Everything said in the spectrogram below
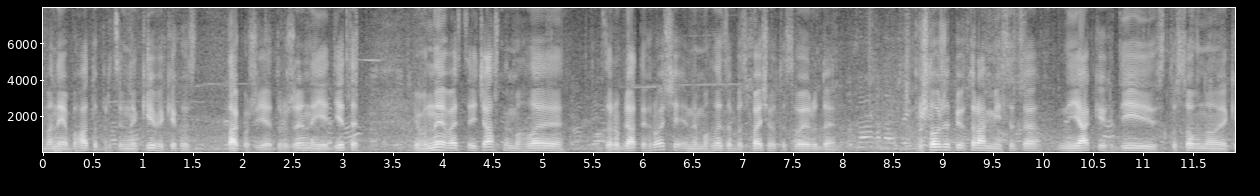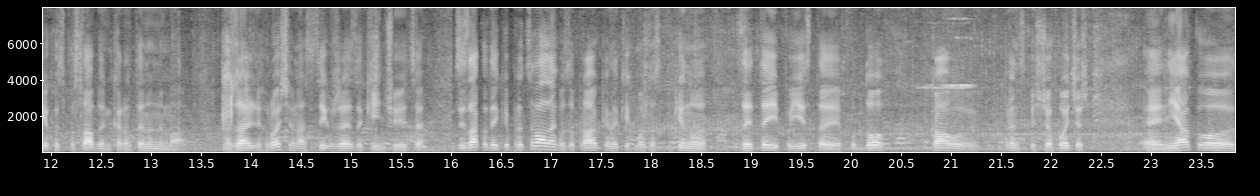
в мене є багато працівників, яких також є дружини, є діти. І вони весь цей час не могли заробляти гроші і не могли забезпечувати свої родини. Пройшло вже півтора місяця, ніяких дій стосовно якихось послаблень карантину немає. На жаль, гроші в нас всіх вже закінчуються. Ці заклади, які працювали, заправки, на яких можна спокійно зайти і поїсти хот-дог, каву, в принципі, що хочеш, ніякого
